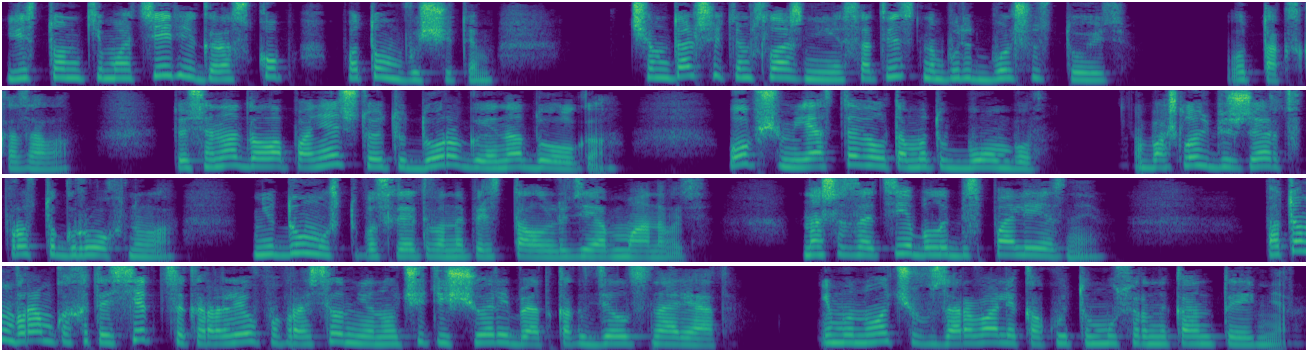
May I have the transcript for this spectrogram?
Есть тонкие материи, гороскоп, потом высчитаем. Чем дальше, тем сложнее, соответственно, будет больше стоить. Вот так сказала. То есть она дала понять, что это дорого и надолго. В общем, я оставила там эту бомбу. Обошлось без жертв, просто грохнула. Не думаю, что после этого она перестала людей обманывать. Наша затея была бесполезной. Потом в рамках этой секции Королев попросил меня научить еще ребят, как сделать снаряд. И мы ночью взорвали какой-то мусорный контейнер.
